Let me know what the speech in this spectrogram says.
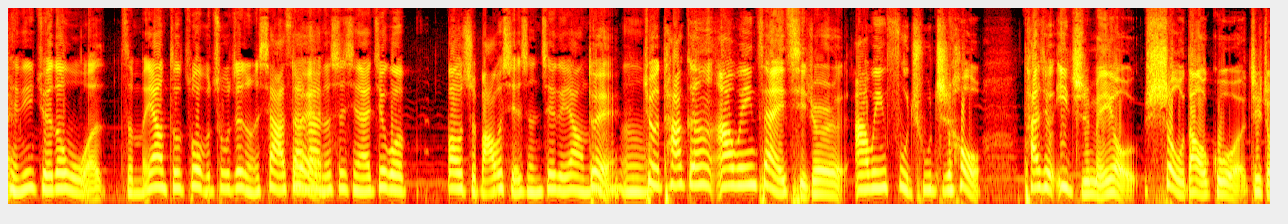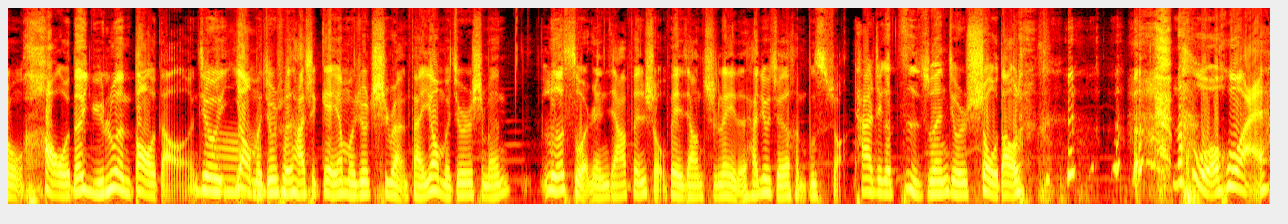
肯定觉得我怎么样都做不出这种下三滥的事情来，结果报纸把我写成这个样子。对，嗯，就他跟阿威在一起，就是阿威复出之后。他就一直没有受到过这种好的舆论报道，就哦要么就说他是 gay，、要么就吃软饭，要么就是什么勒索人家分手费这样之类的，他就觉得很不爽，他的这个自尊就是受到了 破坏。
